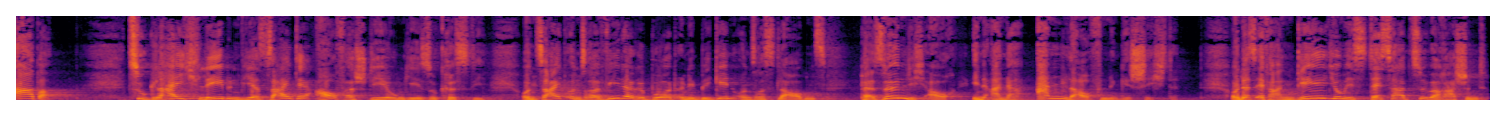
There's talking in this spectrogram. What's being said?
Aber Zugleich leben wir seit der Auferstehung Jesu Christi und seit unserer Wiedergeburt und dem Beginn unseres Glaubens persönlich auch in einer anlaufenden Geschichte. Und das Evangelium ist deshalb so überraschend,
